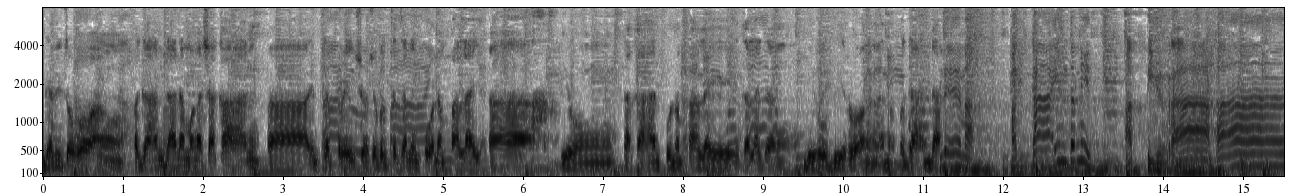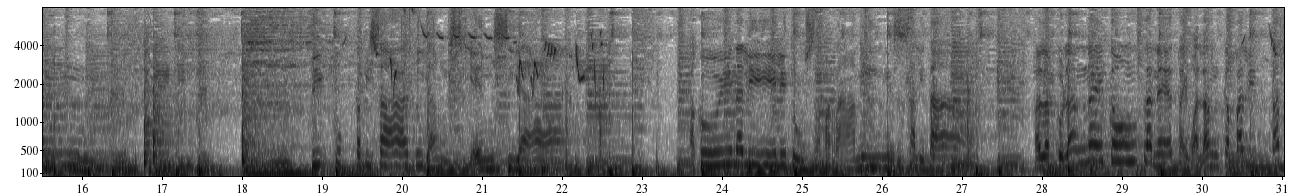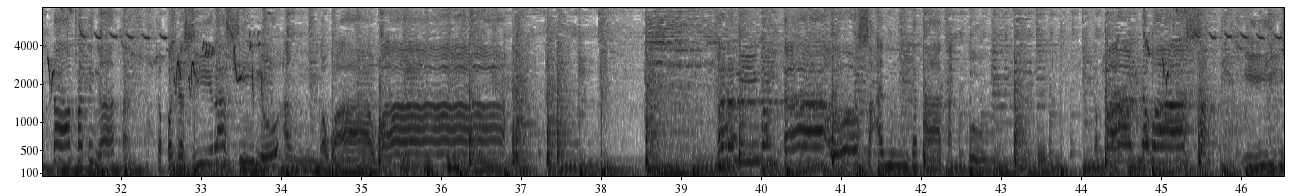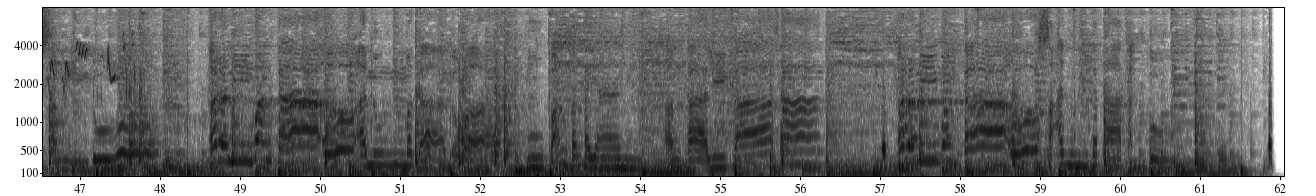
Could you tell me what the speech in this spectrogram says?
Ganito ko ang paghahanda ng mga sakahan sa in preparation sa pagtatanim po ng palay. Ah, yung sakahan po ng palay talagang biro-biro ang ano, paghahanda. Pagkain, damit at tirahan Di ko kabisado yung siyensya Ako'y nalilito sa maraming salita Alam ko lang na itong planeta ay walang kapalit at dapat ingatan Kapag nasira, sino ang kawawa? Karaniwang tao, saan ka tatakbo? Kapag nawasak iisang mundo Karaniwang tao, anong magagawa? Upang bantayan ang kalikasan Karaniwang tao, saan ka tatakbo?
